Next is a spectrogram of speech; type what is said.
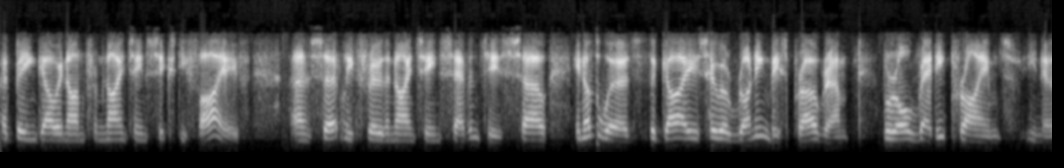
had been going on from 1965 and certainly through the 1970s. So, in other words, the guys who were running this program were already primed, you know,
